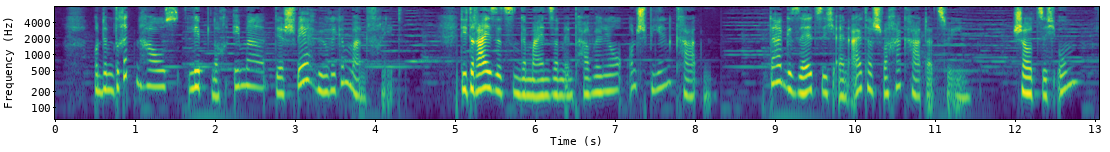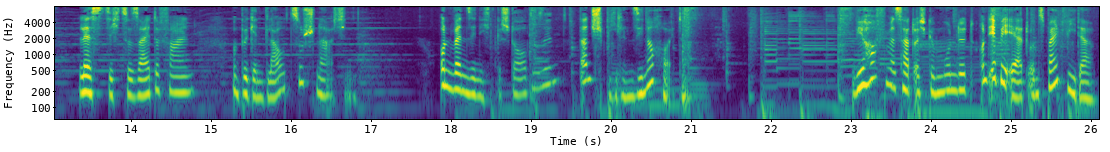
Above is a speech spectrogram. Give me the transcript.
Und im dritten Haus lebt noch immer der schwerhörige Manfred. Die drei sitzen gemeinsam im Pavillon und spielen Karten. Da gesellt sich ein alter schwacher Kater zu ihnen, schaut sich um lässt sich zur Seite fallen und beginnt laut zu schnarchen. Und wenn sie nicht gestorben sind, dann spielen sie noch heute. Wir hoffen, es hat euch gemundet und ihr beehrt uns bald wieder.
